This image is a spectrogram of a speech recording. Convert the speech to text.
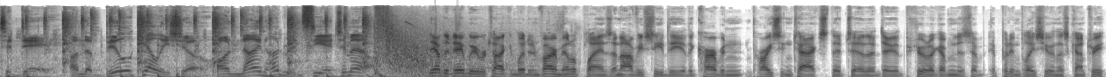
Today on The Bill Kelly Show on 900 CHML. The other day we were talking about environmental plans and obviously the the carbon pricing tax that, uh, that the Trudeau government has put in place here in this country.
